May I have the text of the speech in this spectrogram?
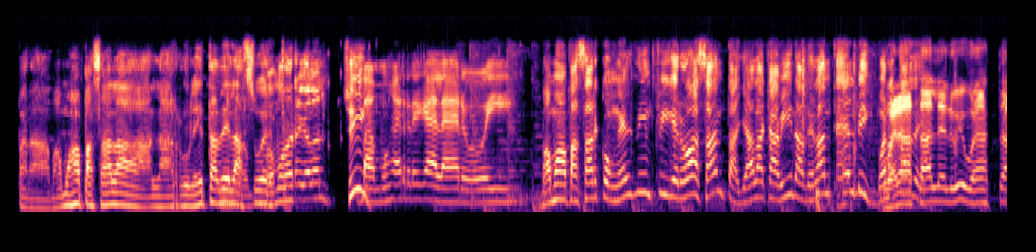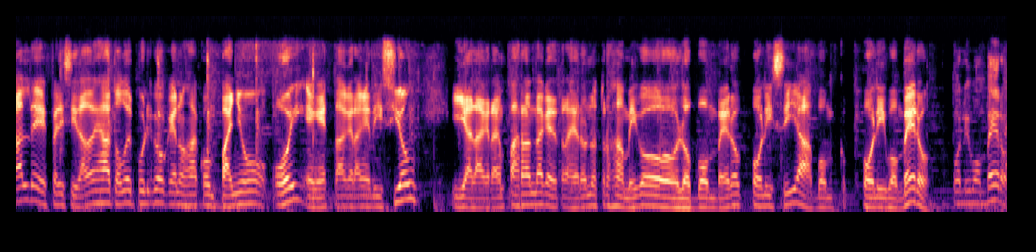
Para, vamos a pasar la, la ruleta de la Vamos- suerte. vamos a regalar. Sí. Vamos a regalar hoy. Vamos a pasar con Elvin Figueroa Santa, ya a la cabina. Adelante, Elvin. Buenas, Buenas, tardes. tardes. Luis. Buenas tardes. Felicidades a todo el público que nos acompañó hoy en esta gran edición y a la gran parranda que trajeron nuestros amigos los bomberos policías, bom- polibomberos. Polibombero.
